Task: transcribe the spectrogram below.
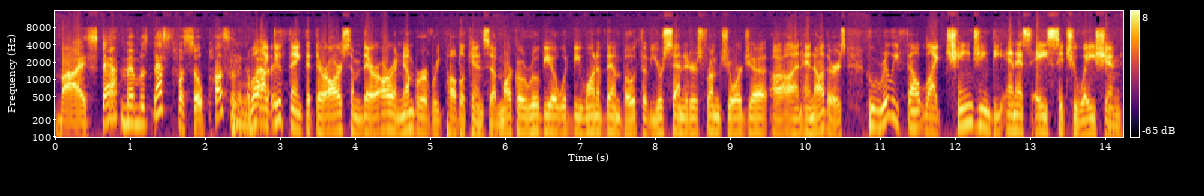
by staff members? That's what's so puzzling well, about it. Well, I do think that there are some, there are a number of Republicans. Uh, Marco Rubio would be one of them. Both of your senators from Georgia uh, and, and others who really felt like changing the NSA situation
